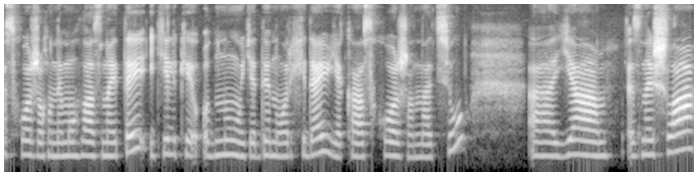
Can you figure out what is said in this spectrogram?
схожого не могла знайти. І тільки одну єдину орхідею, яка схожа на цю, я знайшла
